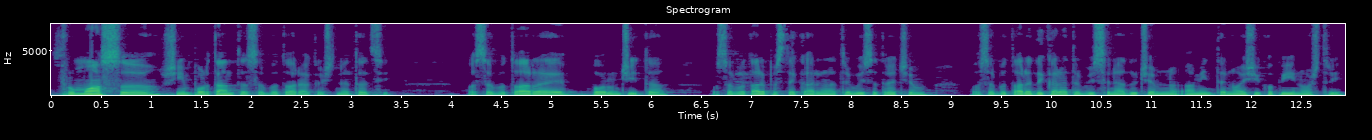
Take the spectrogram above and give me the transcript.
frumoasă și importantă sărbătoare a creștinătății. O sărbătoare poruncită, o sărbătoare peste care ne-ar trebui să trecem, o sărbătoare de care ar trebui să ne aducem aminte noi și copiii noștri,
